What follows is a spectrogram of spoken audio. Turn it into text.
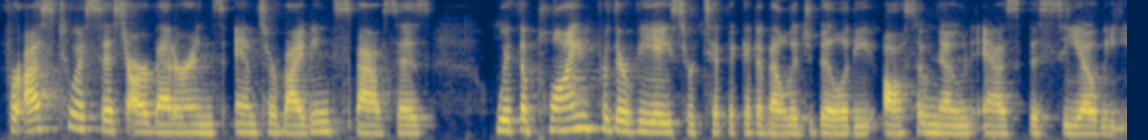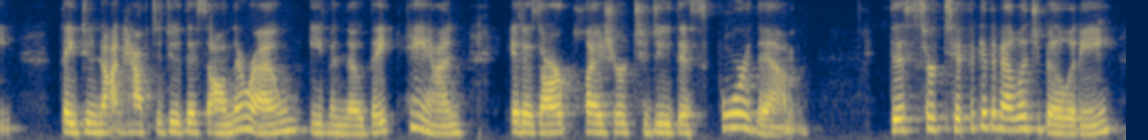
for us to assist our veterans and surviving spouses with applying for their VA certificate of eligibility, also known as the COE. They do not have to do this on their own, even though they can. It is our pleasure to do this for them. This certificate of eligibility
